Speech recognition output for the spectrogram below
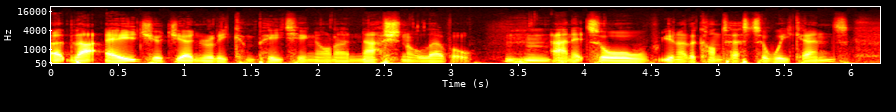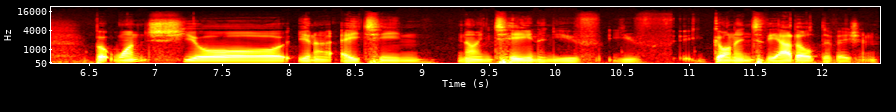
at that age, you're generally competing on a national level. Mm-hmm. and it's all you know the contests are weekends but once you're you know 18 19 and you've you've gone into the adult division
